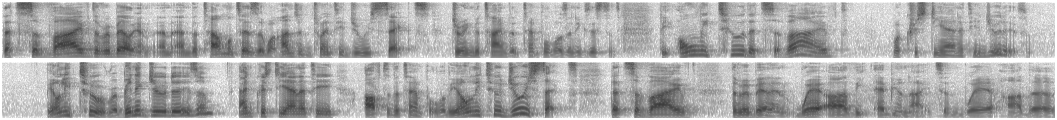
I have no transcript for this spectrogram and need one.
that survived the rebellion, and, and the Talmud says there were 120 Jewish sects during the time that the temple was in existence. The only two that survived were Christianity and Judaism. The only two, Rabbinic Judaism and Christianity after the temple, were the only two Jewish sects that survived the rebellion. Where are the Ebionites and where are the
